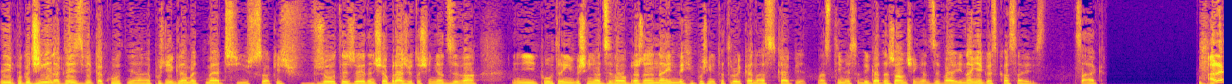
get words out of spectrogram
I po godzinie nagle jest wielka kłótnia, a później gramy mecz i już są jakieś wrzuty, że jeden się obraził, to się nie odzywa i pół treningu się nie odzywa, obrażony na innych i później ta trójka na Skype, na Steamie sobie gada, że on się nie odzywa i na niego jest kosa i tak. Ale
